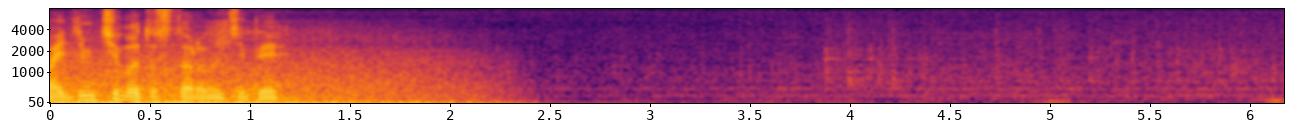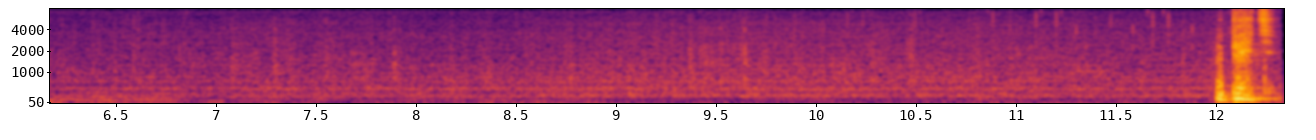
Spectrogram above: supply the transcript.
Пойдемте в эту сторону теперь. Опять.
